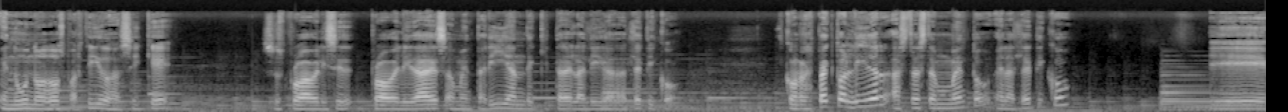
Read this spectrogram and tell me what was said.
en uno o dos partidos, así que sus probabilidades aumentarían de quitarle la liga al Atlético. Con respecto al líder, hasta este momento, el Atlético eh,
